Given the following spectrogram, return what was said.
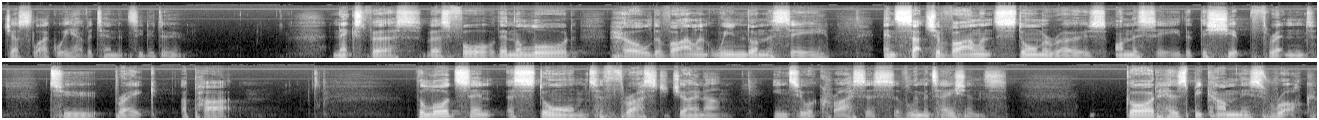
just like we have a tendency to do. Next verse, verse 4 Then the Lord hurled a violent wind on the sea, and such a violent storm arose on the sea that the ship threatened to break apart. The Lord sent a storm to thrust Jonah into a crisis of limitations. God has become this rock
